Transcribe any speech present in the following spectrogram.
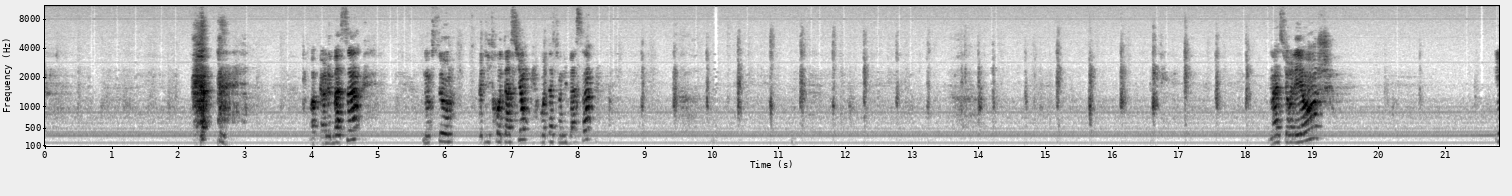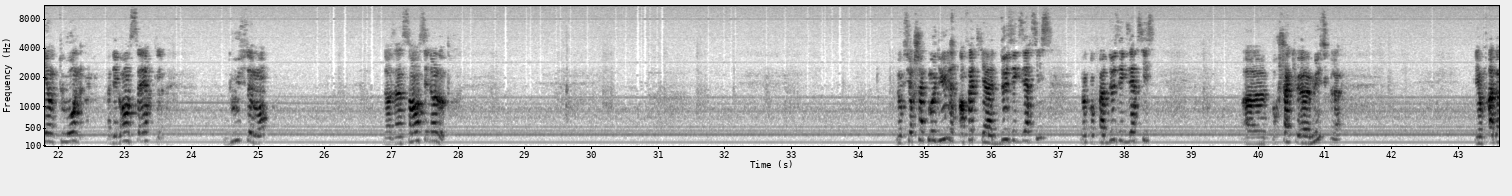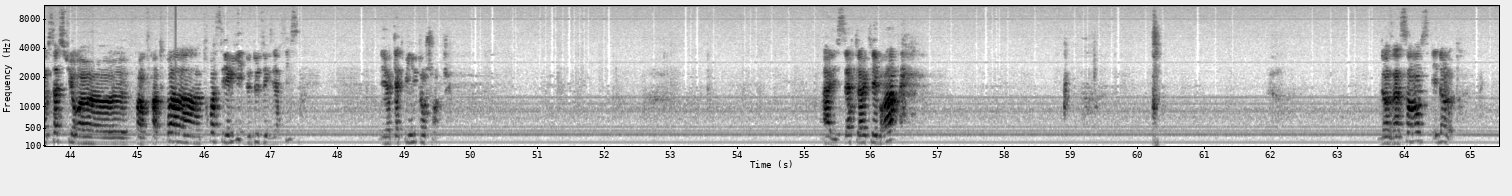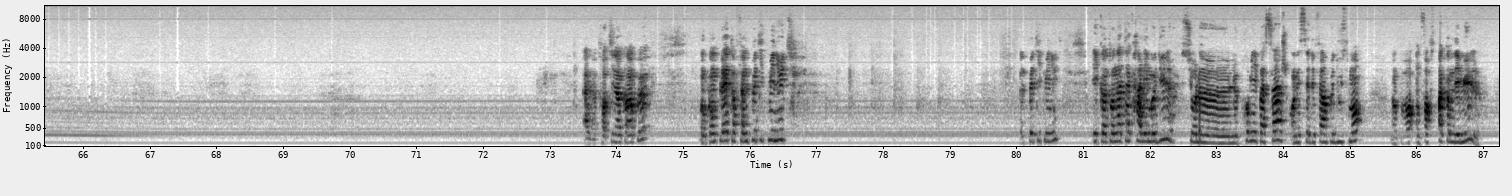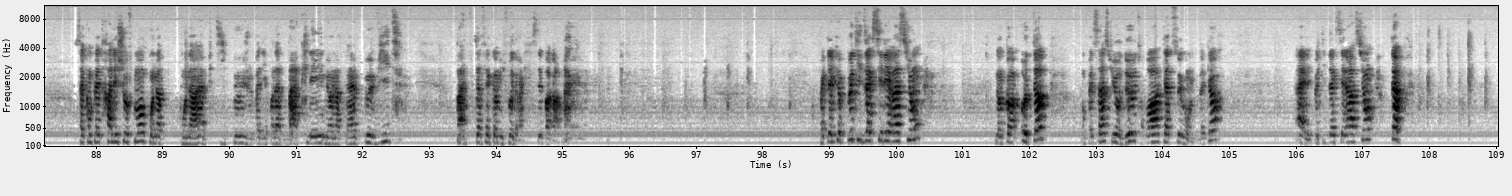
Rotation, du bassin. Main sur les hanches. Et on tourne des grands cercles doucement dans un sens et dans l'autre. Sur chaque module, en fait, il y a deux exercices. Donc on fera deux exercices euh, pour chaque euh, muscle. Et on fera donc ça sur... Euh, on fera trois, trois séries de deux exercices et en 4 minutes on change. Allez, cercle avec les bras. Un sens et dans l'autre. Allez, on encore un peu. On complète, on fait une petite minute. Une petite minute. Et quand on attaquera les modules, sur le, premier passage, on essaie de faire un peu doucement. Donc on ne force pas comme des mules. Ça complétera l'échauffement qu'on a, a un petit peu, je ne veux pas dire qu'on a bâclé, mais on a fait un peu vite. Pas tout à fait comme il faudrait, c'est pas grave. On fait quelques petites accélérations. Donc au top, on fait ça sur 2, 3, 4 secondes, d'accord? Allez, petite accélération, top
